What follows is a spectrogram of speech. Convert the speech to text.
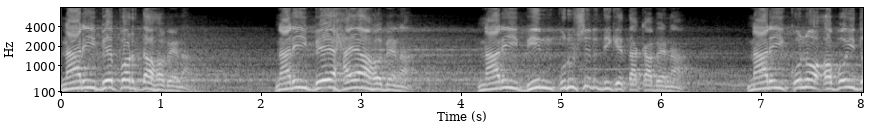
নারী বেপর্দা হবে না। নারী বেহায়া হবে না। নারী বিন পুরুষের দিকে তাকাবে না। নারী কোনো অবৈধ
